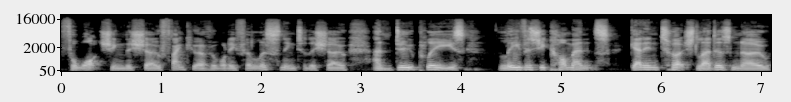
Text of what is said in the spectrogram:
for watching the show. Thank you, everybody, for listening to the show. And do please leave us your comments, get in touch, let us know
